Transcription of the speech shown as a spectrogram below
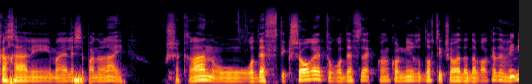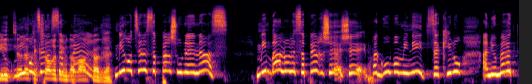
ככה היה לי עם האלה שפנו אליי. הוא שקרן הוא רודף תקשורת הוא רודף זה קודם כל מי ירדוף תקשורת לדבר כזה ומי יצא לתקשורת עם דבר כזה. מי רוצה לספר שהוא נאנס? מי בא לו לספר ש, שפגעו בו מינית? זה כאילו אני אומרת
